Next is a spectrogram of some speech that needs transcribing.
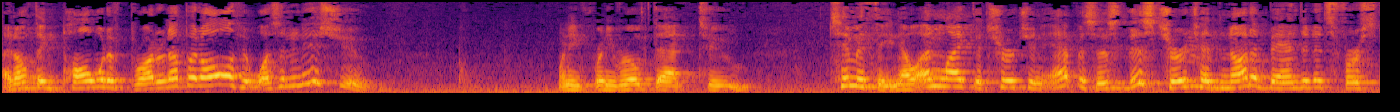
I don't think Paul would have brought it up at all if it wasn't an issue. When he, when he wrote that to Timothy. Now unlike the church in Ephesus, this church had not abandoned its first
